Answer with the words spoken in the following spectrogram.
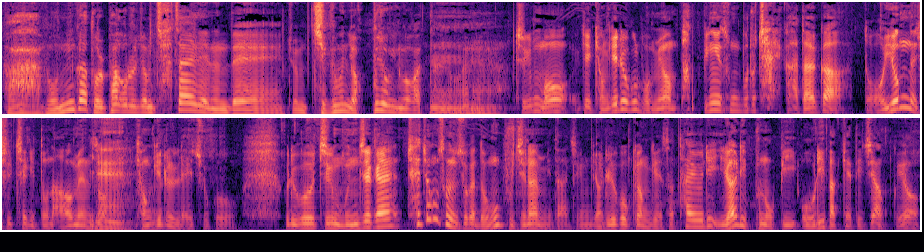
아 뭔가 돌파구를 좀 찾아야 되는데 좀 지금은 역부족인 것 같아요. 음. 예. 지금 뭐 이게 경기력을 보면 박빙의 승부로 잘 가다가 또 어이없는 실책이 또 나오면서 예. 경기를 내주고 그리고 지금 문제가 최정 선수가 너무 부진합니다. 지금 17경기에서 타율이 1할 2푼 5비 5리밖에 되지 않고요.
